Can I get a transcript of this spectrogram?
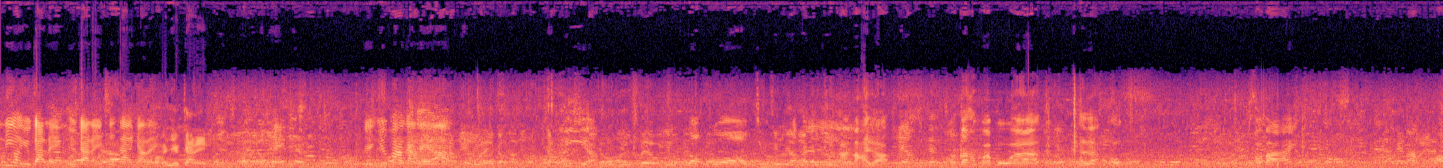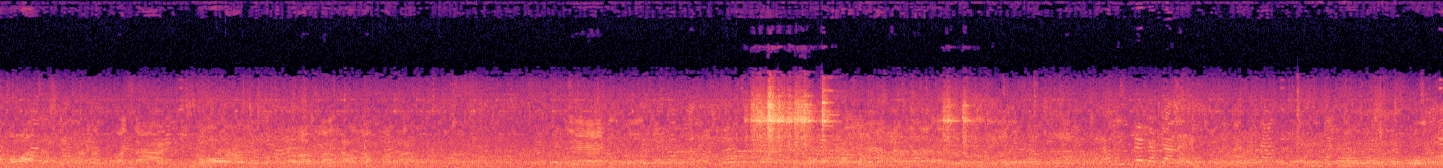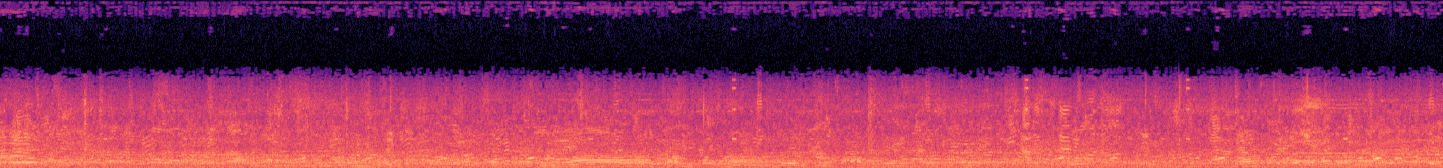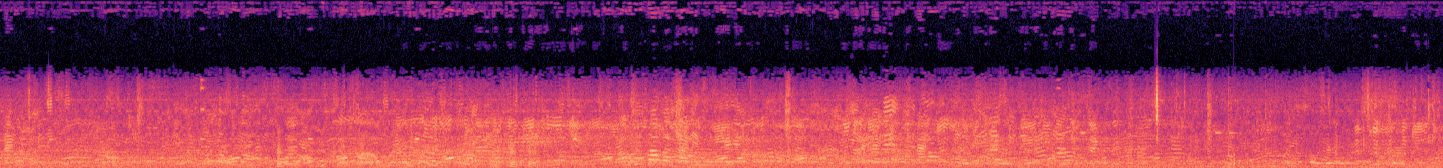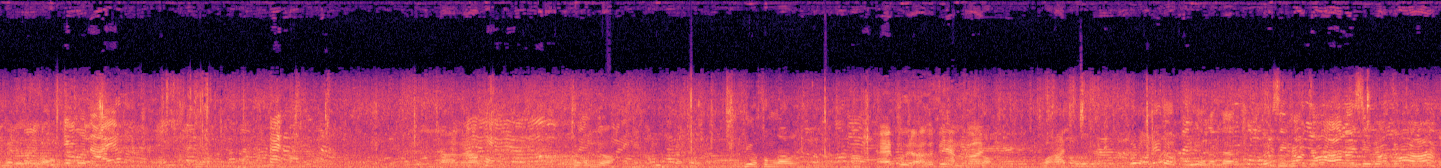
呢個要隔離，要隔離，先生隔離。哦，要隔離。O K，你要包隔離啊？係啦係啦，我得號碼布啊，係啦，好，拜拜。號碼布啊，唔該晒。有冇帶啊？就咁嘅喎，呢個風褸嚟。誒背囊嗰邊啊，唔該。玩。背囊呢度，呢個得唔得？女士靠左啊，女士靠左啊。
